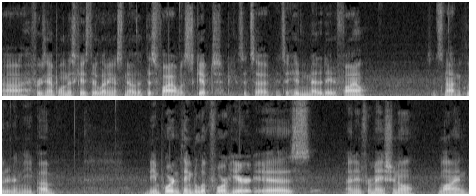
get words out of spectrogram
uh, for example, in this case, they're letting us know that this file was skipped because it's a it's a hidden metadata file, so it's not included in the EPUB. The important thing to look for here is an informational line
